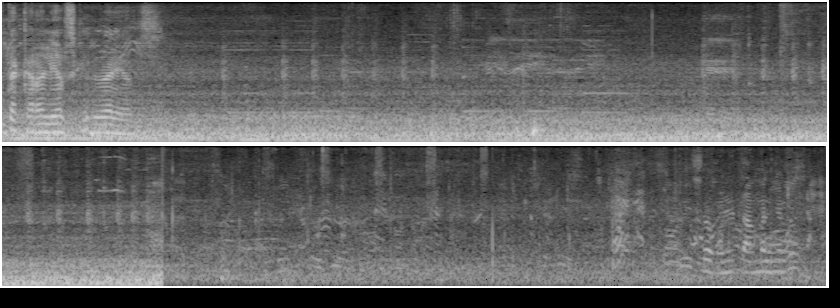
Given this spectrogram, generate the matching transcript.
Это Королевский дворец. So, ini tamannya bu. Để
